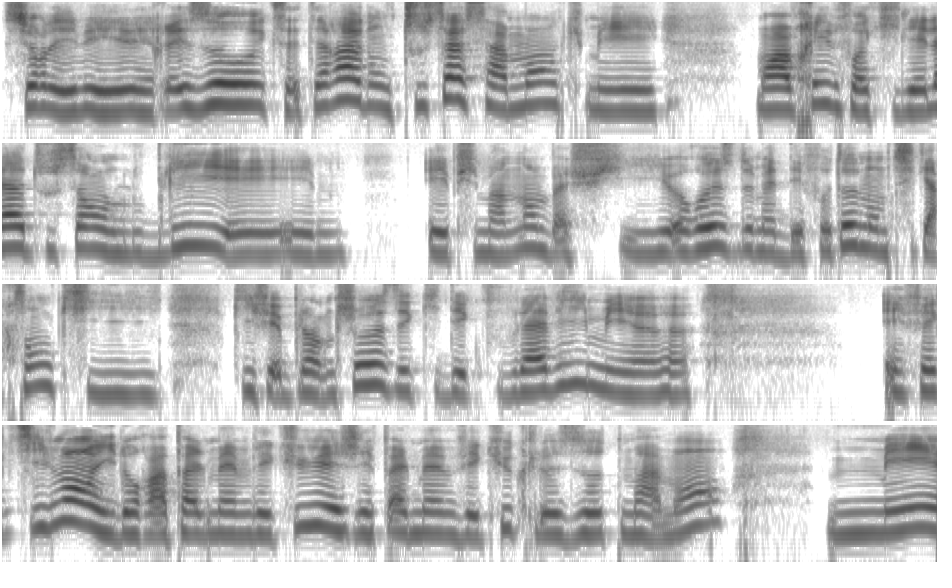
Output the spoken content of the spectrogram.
sur les, réseaux, etc. Donc tout ça, ça manque. Mais bon, après, une fois qu'il est là, tout ça, on l'oublie. Et, et puis maintenant, bah, je suis heureuse de mettre des photos de mon petit garçon qui, qui fait plein de choses et qui découvre la vie. Mais euh, effectivement, il n'aura pas le même vécu et j'ai pas le même vécu que les autres mamans. Mais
